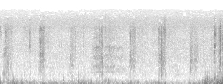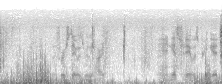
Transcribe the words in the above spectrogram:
Sorry. The first day was really hard, and yesterday was pretty good,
